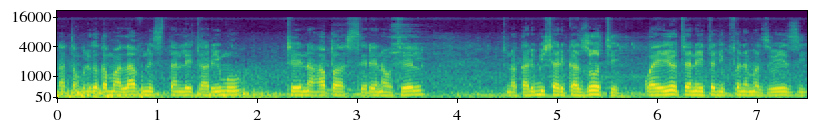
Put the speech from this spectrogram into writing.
natambulika kama Loveness Stanley Tarimo, tena hapa Serena Hotel. Tunakaribisha rika zote kwa yeyote anayehitaji kufanya mazoezi,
